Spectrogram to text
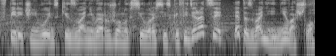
В перечень воинских званий вооруженных сил Российской Федерации это звание не вошло.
